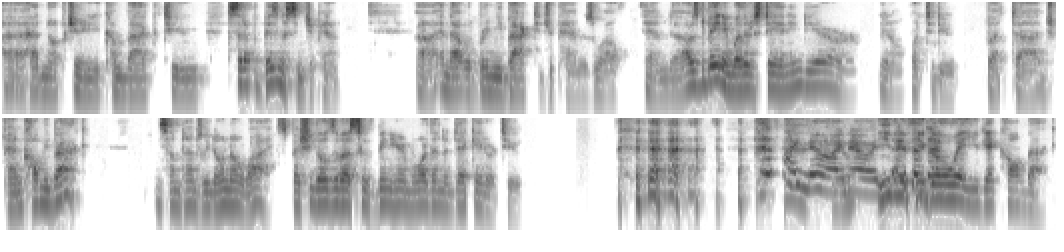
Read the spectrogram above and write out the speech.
I uh, had an opportunity to come back to set up a business in Japan. Uh, and that would bring me back to Japan as well. And uh, I was debating whether to stay in India or, you know, what to do. But uh, Japan called me back and sometimes we don't know why, especially those of us who've been here more than a decade or two. I know, I know. It's, Even if you go away, you get called back.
